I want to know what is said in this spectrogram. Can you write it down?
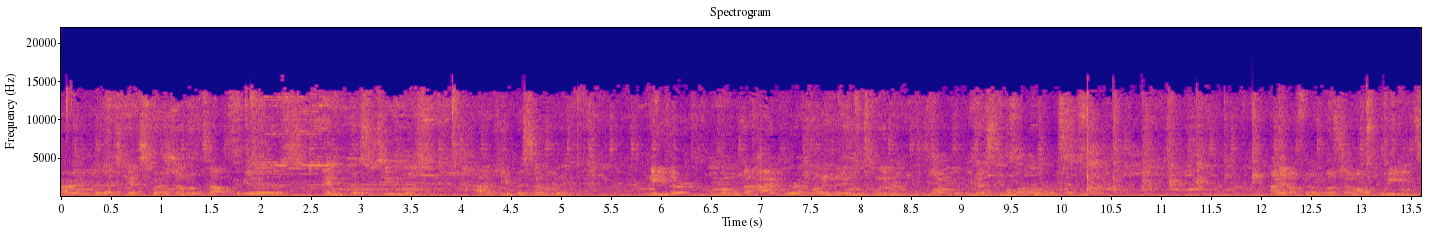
Alright, I got the next question on the topic is indica sativas. I'll keep it simple. Neither. I'm going with the hybrid, one in the in-betweener. Why get the best of both worlds? How y'all feel about y'all weeds?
